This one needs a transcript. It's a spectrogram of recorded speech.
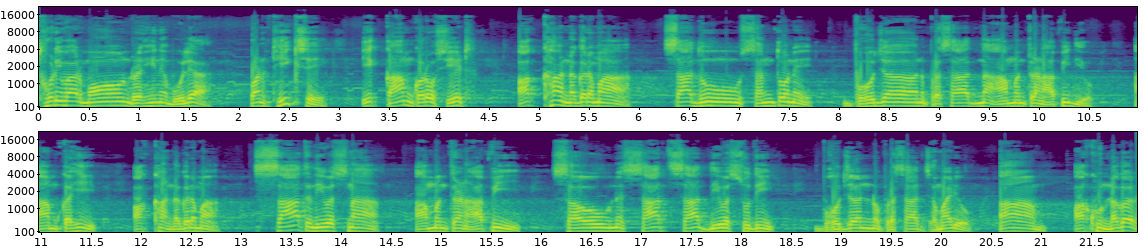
થોડી વાર મૌન રહીને બોલ્યા, પણ ઠીક છે, એક કામ કરો શેઠ. આખા નગરમાં સાધુ સંતોને ભોજન પ્રસાદના આમંત્રણ આપી દો આમ કહી આખા નગરમાં સાત દિવસના આમંત્રણ આપી સૌને સાત સાત દિવસ સુધી ભોજનનો પ્રસાદ જમાડ્યો. આમ આખું નગર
